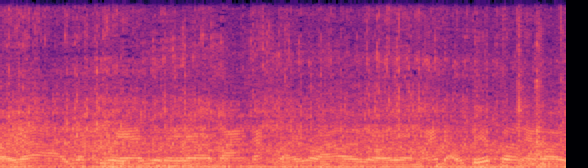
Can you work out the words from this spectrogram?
rồi á, dắt que vô đây à, ban đắt lại các bạn ơi rồi máy đổ tiếp đó anh em ơi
